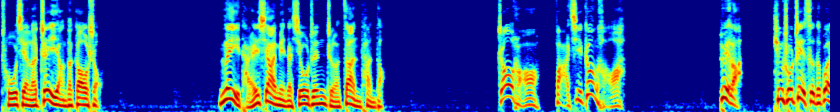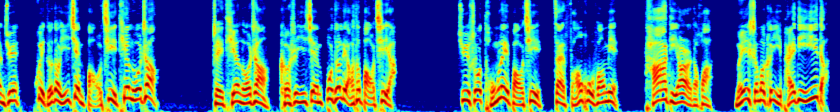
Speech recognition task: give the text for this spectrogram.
出现了这样的高手。擂台下面的修真者赞叹道：“招好，法器更好啊！对了。”听说这次的冠军会得到一件宝器天罗杖，这天罗杖可是一件不得了的宝器呀！据说同类宝器在防护方面，他第二的话，没什么可以排第一的。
